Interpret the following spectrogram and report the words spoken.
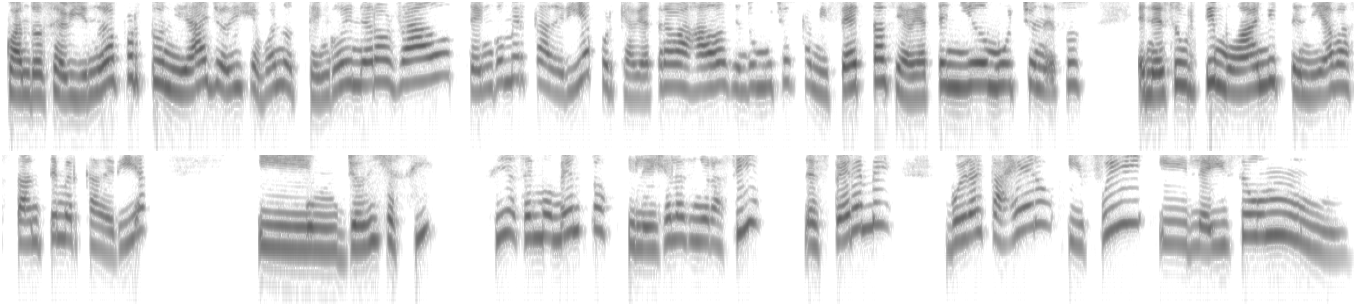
cuando se vino la oportunidad, yo dije, bueno, tengo dinero ahorrado, tengo mercadería, porque había trabajado haciendo muchas camisetas y había tenido mucho en, esos, en ese último año y tenía bastante mercadería. Y yo dije, sí, sí, es el momento. Y le dije a la señora, sí, espéreme, voy al cajero y fui y le hice un,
